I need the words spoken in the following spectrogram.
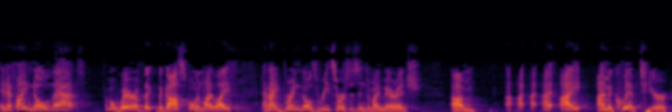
And if I know that, if I'm aware of the, the gospel in my life, and I bring those resources into my marriage, um, I, I, I, I'm equipped here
